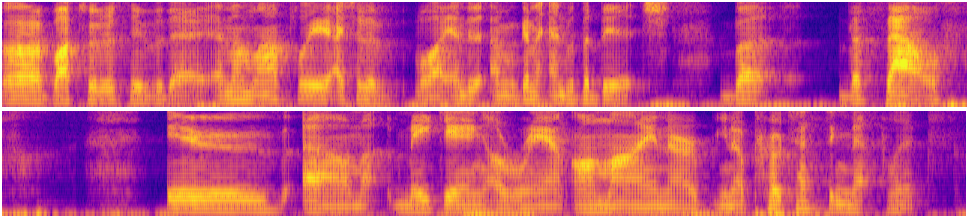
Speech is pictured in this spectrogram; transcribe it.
uh, Black Twitter saves the day. And then lastly, I should have. Well, I ended. I'm gonna end with a bitch, but the South is um, making a rant online or you know protesting Netflix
